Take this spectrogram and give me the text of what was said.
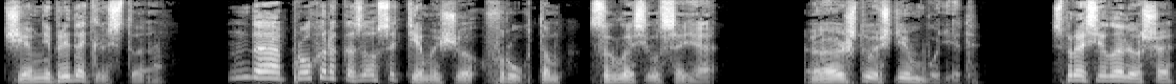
Чем не предательство? Да, Прохор оказался тем еще фруктом, согласился я. — А что с ним будет? — спросил Алеша.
